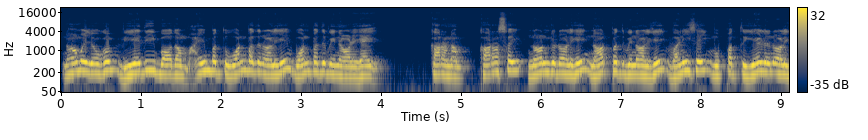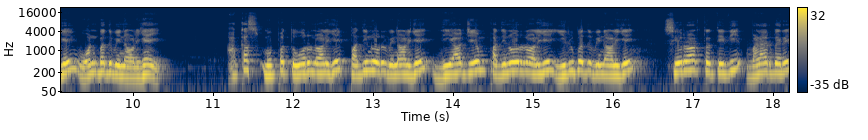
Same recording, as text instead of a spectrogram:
நாம யோகம் வியதி போதம் ஐம்பத்து ஒன்பது நாளிகை ஒன்பது வினாளிகை கரணம் கரசை நான்கு நாளிகை நாற்பது வினாளிகை வணிசை முப்பத்து ஏழு நாளிகை ஒன்பது வினாளிகை அகஸ் முப்பத்து ஒரு நாளிகை பதினோரு வினாளிகை தியாஜ்யம் பதினோரு நாளிகை இருபது வினாளிகை சிரார்த்த திதி வளர்பெறை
